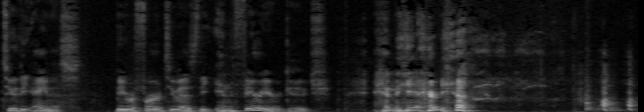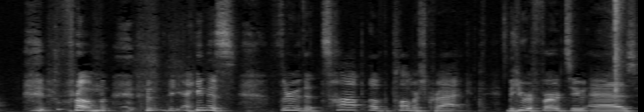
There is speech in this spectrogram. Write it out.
to the anus be referred to as the inferior gooch, and the area from the anus through the top of the plumber's crack be referred to as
